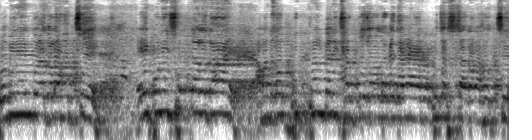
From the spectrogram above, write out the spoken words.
প্রমিনেন্ট করে তোলা হচ্ছে। এই পুলিশ হত্যার দায় আমাদের অভ্যুত্থানকারী ছাত্র প্রচেষ্টা করা হচ্ছে।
